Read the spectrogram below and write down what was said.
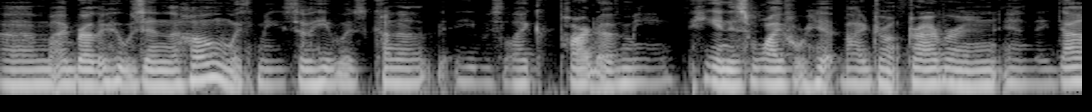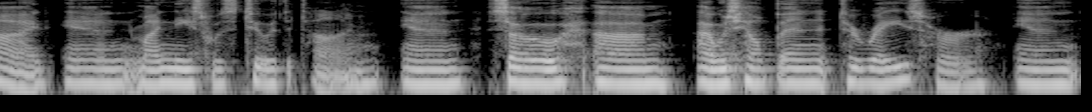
uh, my brother who was in the home with me, so he was kind of, he was like part of me. He and his wife were hit by a drunk driver and, and they died. And my niece was two at the time. And so um, I was helping to raise her. And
